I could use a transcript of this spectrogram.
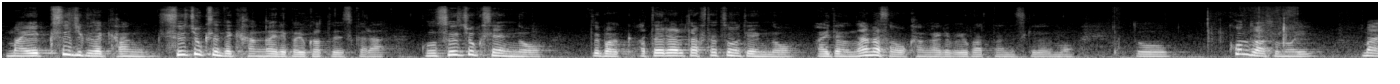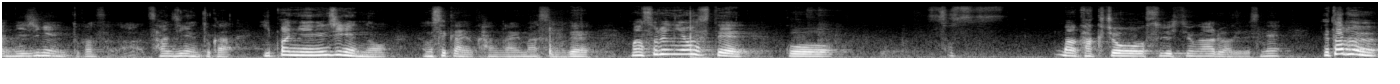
まあ、x 軸だけ数直線だけ考えればよかったですからこの数直線の例えば与えられた2つの点の間の長さを考えればよかったんですけれども今度はその、まあ、2次元とか3次元とか一般に n 次元の世界を考えますので、まあ、それに合わせてこう、まあ、拡張する必要があるわけですね。で多分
